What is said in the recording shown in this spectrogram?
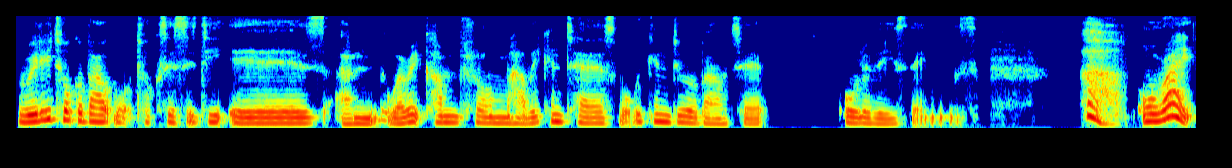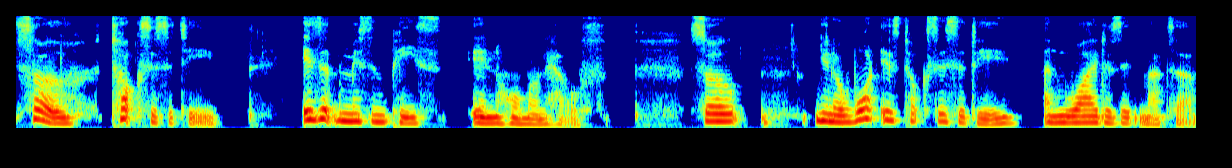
really talk about what toxicity is and where it comes from, how we can test, what we can do about it, all of these things. all right, so toxicity is it the missing piece in hormone health? So, you know, what is toxicity and why does it matter?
